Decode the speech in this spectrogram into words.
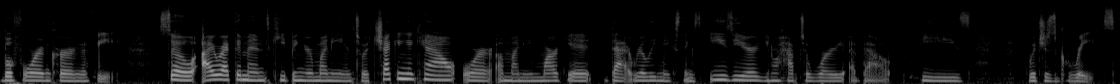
before incurring a fee. So I recommend keeping your money into a checking account or a money market. That really makes things easier. You don't have to worry about fees which is great.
